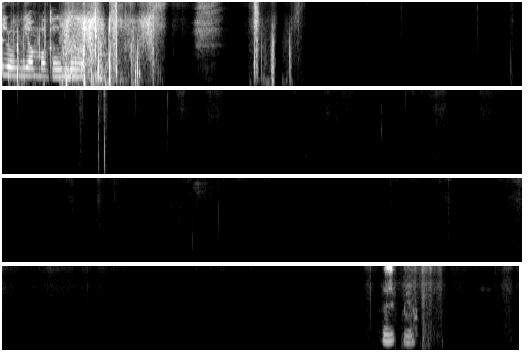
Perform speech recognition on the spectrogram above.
Bir oynayacağım bakalım ne yapacak. Gözükmüyor.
